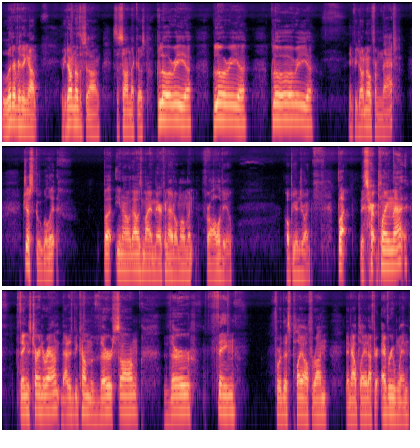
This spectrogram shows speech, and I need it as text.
lit everything up. If you don't know the song, it's the song that goes Gloria, Gloria, Gloria. If you don't know from that, just Google it. But, you know, that was my American Idol moment for all of you. Hope you enjoyed. But they start playing that, things turned around. That has become their song, their thing for this playoff run. They now play it after every win.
